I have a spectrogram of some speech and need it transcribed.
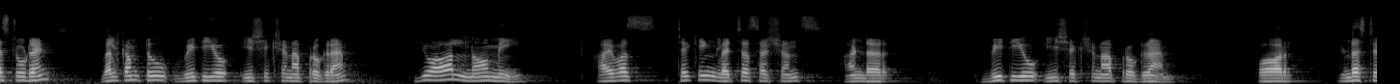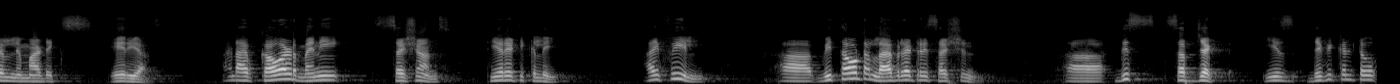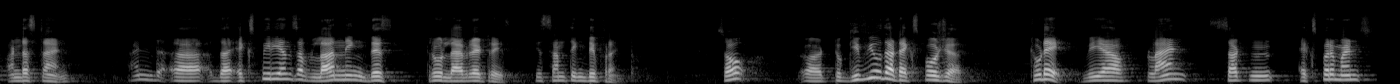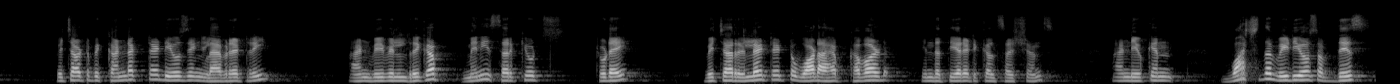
Dear students, welcome to VTU e-Shikshana program. You all know me. I was taking lecture sessions under VTU e-Shikshana program for industrial pneumatics areas and I have covered many sessions theoretically. I feel uh, without a laboratory session, uh, this subject is difficult to understand and uh, the experience of learning this through laboratories is something different. So, uh, to give you that exposure, today we have planned certain experiments which are to be conducted using laboratory and we will rig up many circuits today which are related to what I have covered in the theoretical sessions and you can watch the videos of this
